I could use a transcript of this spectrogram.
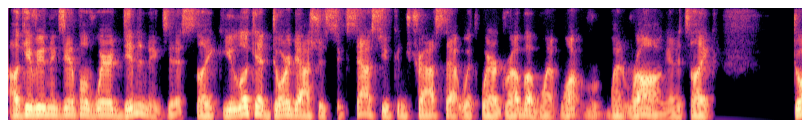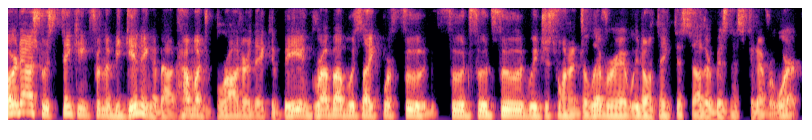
I'll give you an example of where it didn't exist. Like you look at DoorDash's success, you contrast that with where Grubhub went went wrong, and it's like DoorDash was thinking from the beginning about how much broader they could be, and Grubhub was like, "We're food, food, food, food. We just want to deliver it. We don't think this other business could ever work."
